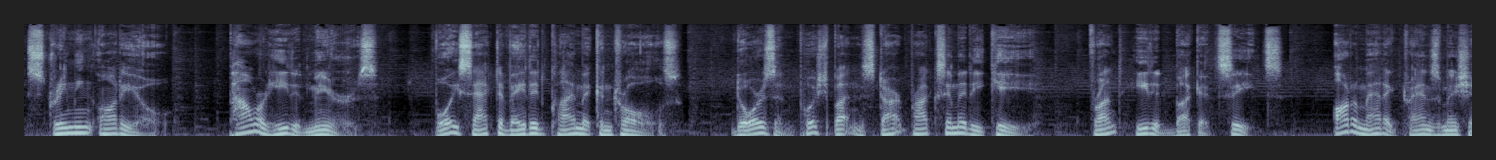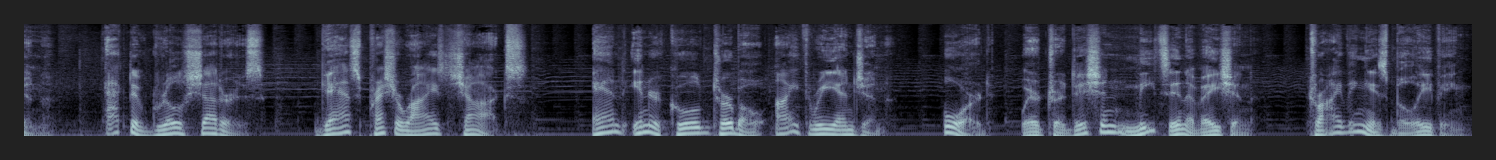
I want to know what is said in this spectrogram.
Streaming audio, power heated mirrors, voice activated climate controls, doors and push button start proximity key, front heated bucket seats, automatic transmission, active grille shutters, gas pressurized shocks, and intercooled turbo i3 engine. Ford, where tradition meets innovation. Driving is believing.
